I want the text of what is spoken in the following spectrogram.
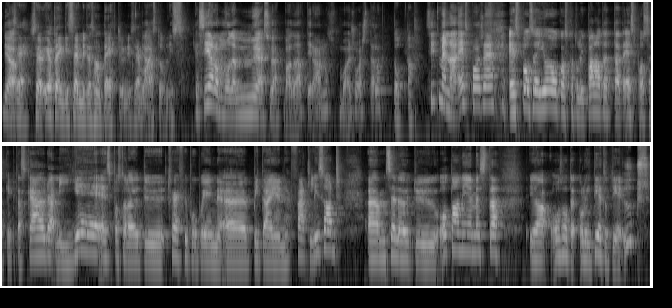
Joo. Se, se, jotenkin se, mitä se on tehty, niin se Joo. maistuu niissä. Ja siellä on muuten myös hyvät bataattirannut, voin suositella. Totta. Sitten mennään Espooseen. Espooseen joo, koska tuli palautetta, että Espoossakin pitäisi käydä, niin jee, Espoosta löytyy Treffipupin äh, pitäjien Fat Lizard. Ähm, se löytyy Otaniemestä ja osoite oli Tietotie 1,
